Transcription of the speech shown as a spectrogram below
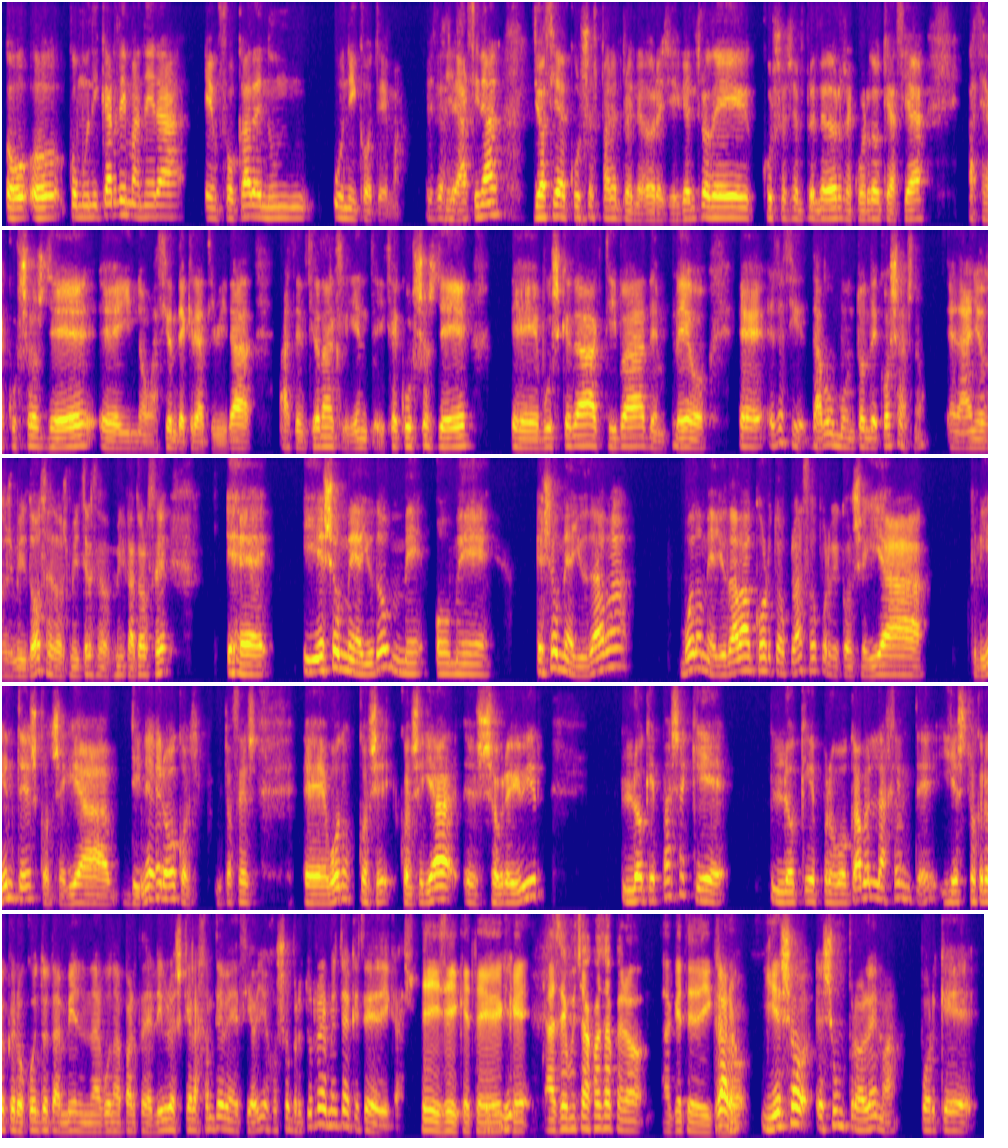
o, comunicar de manera enfocada en un único tema. Es decir, al final yo hacía cursos para emprendedores y dentro de cursos emprendedores recuerdo que hacía, hacía cursos de innovación, de creatividad, atención al cliente, hice cursos de eh, búsqueda activa de empleo. Eh, es decir, daba un montón de cosas, ¿no? En el año 2012, 2013, 2014. y eso me ayudó, me, o me, eso me ayudaba, bueno, me ayudaba a corto plazo porque conseguía clientes, conseguía dinero, entonces, eh, bueno, conseguía sobrevivir. Lo que pasa que lo que provocaba en la gente, y esto creo que lo cuento también en alguna parte del libro, es que la gente me decía, oye, José, pero tú realmente a qué te dedicas? Sí, sí, que, te, que hace muchas cosas, pero ¿a qué te dedicas? Claro, y eso es un problema porque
